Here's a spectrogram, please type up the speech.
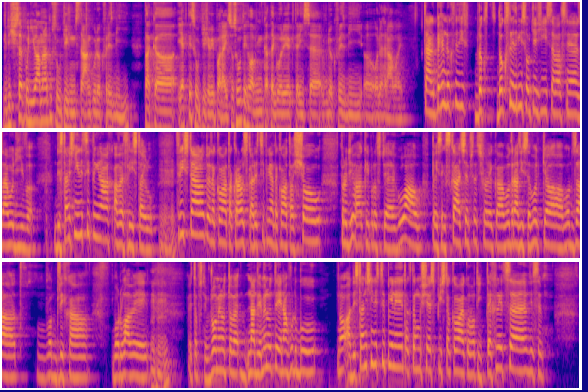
když se podíváme na tu soutěžní stránku Dog Frisbee, tak eh, jak ty soutěže vypadají? Co jsou ty hlavní kategorie, které se v Dog Frisbee eh, odehrávají? Tak během dog frisbee, dog, dog frisbee soutěží se vlastně závodí v distančních disciplínách a ve freestylu. Mm-hmm. Freestyle to je taková ta královská disciplína, taková ta show pro diváky prostě wow, pejsek skáče přes člověka, odrazí se od těla, od zad, od břicha, od hlavy. Mm-hmm. Je to prostě v dvouminutové, na dvě minuty, na hudbu. No a distanční disciplíny, tak tam už je spíš taková jako o té technice, že se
